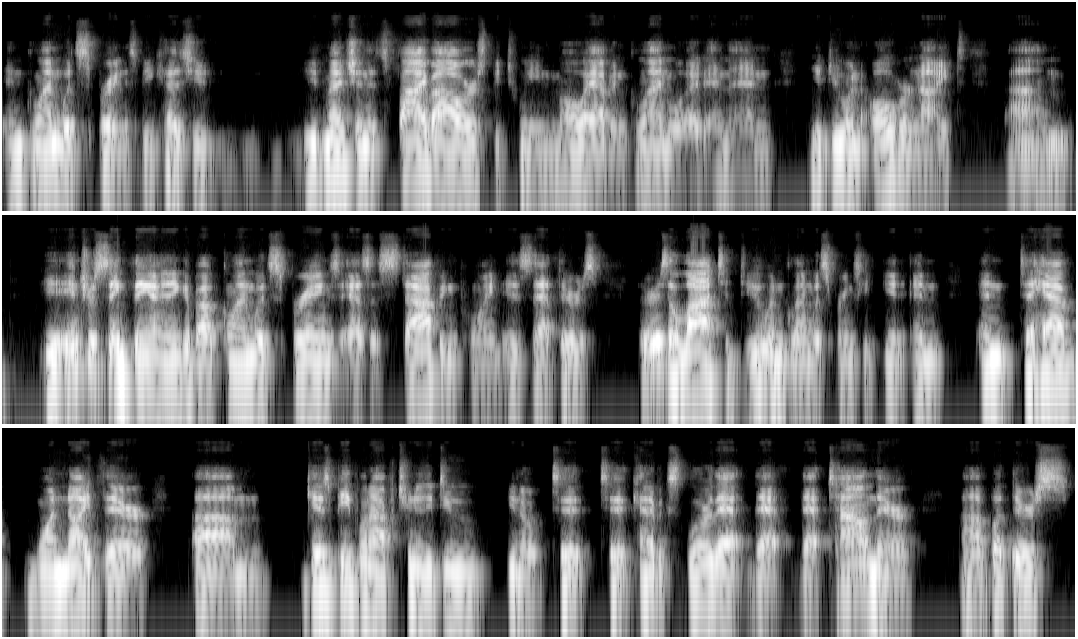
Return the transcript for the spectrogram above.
in Glenwood Springs because you you'd mentioned it's five hours between Moab and Glenwood and then you do an overnight. Um, the interesting thing I think about Glenwood Springs as a stopping point is that there's there is a lot to do in Glenwood Springs and and to have one night there um, gives people an opportunity to do you know to to kind of explore that that that town there. Uh, but there's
